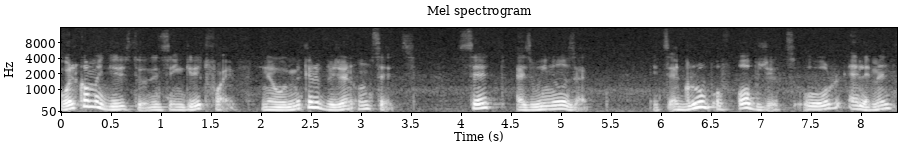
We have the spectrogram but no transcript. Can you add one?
Welcome my dear students in grade 5. Now we'll make a revision on sets. Set, as we know that, it's a group of objects or elements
